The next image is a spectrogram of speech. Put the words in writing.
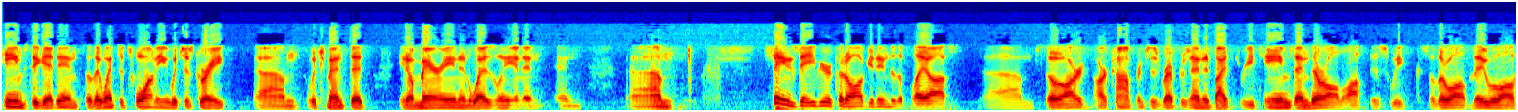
teams to get in. So they went to 20, which is great, um, which meant that you know Marian and Wesleyan and and um, St. Xavier could all get into the playoffs. Um, so our our conference is represented by three teams, and they're all off this week. So they're all they will all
